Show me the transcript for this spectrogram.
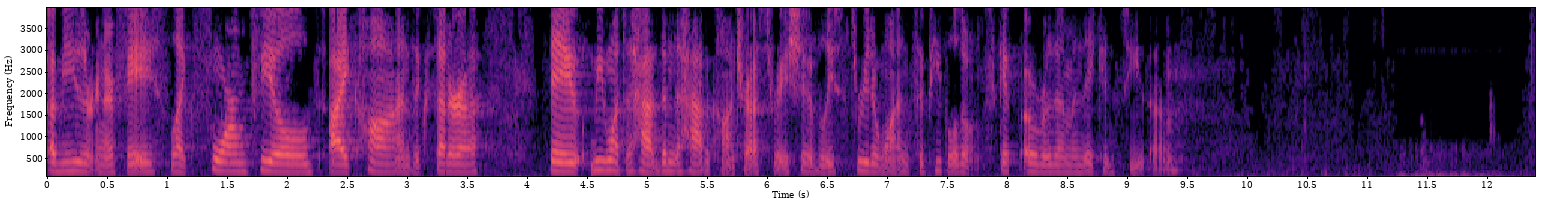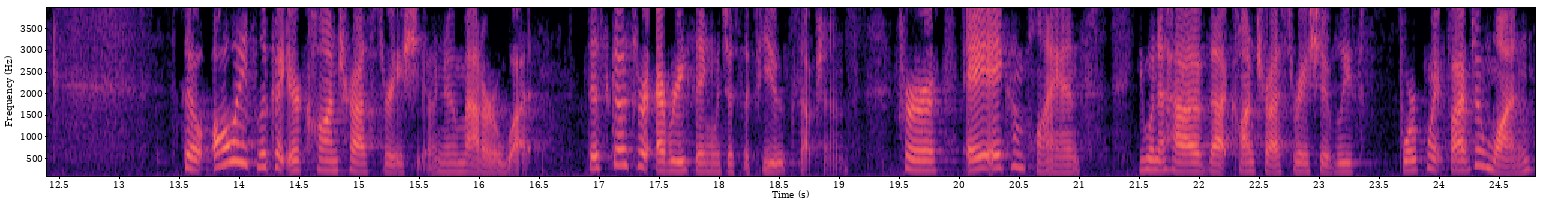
of user interface, like form fields, icons, etc., they, we want to have them to have a contrast ratio of at least 3 to 1 so people don't skip over them and they can see them. So always look at your contrast ratio no matter what. This goes for everything with just a few exceptions. For AA compliance, you want to have that contrast ratio of at least 4.5 to 1.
